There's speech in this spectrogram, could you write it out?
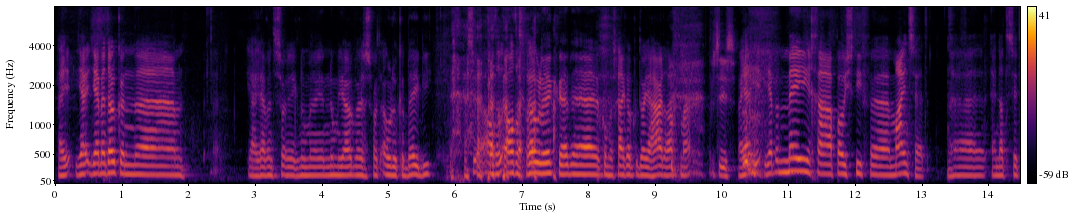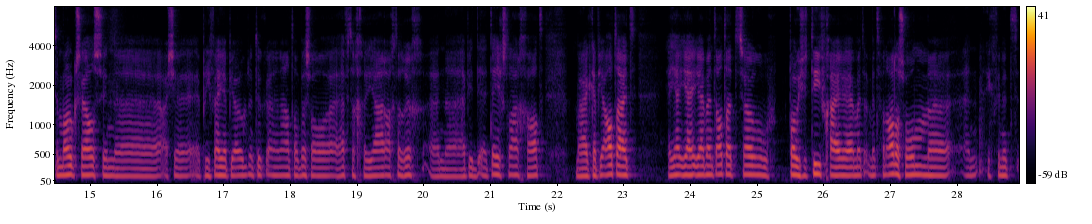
Hey, jij, jij bent ook een... ehm, ja, jij bent soort, ik noem, noem je ook wel eens een soort olijke baby. Dus, altijd, altijd vrolijk. En eh, dat komt waarschijnlijk ook door je haar erachter. Maar, Precies. maar jij, je, je hebt een mega positieve eh, mindset. Eh, en dat zit hem ook zelfs in... als je privé heb je ook natuurlijk een aantal best wel heftige jaren achter de rug. En heb je tegenslagen gehad. Maar ik heb je altijd... ja, jij, jij, jij bent altijd zo positief. Ga je met, met van alles om. en ik vind het...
